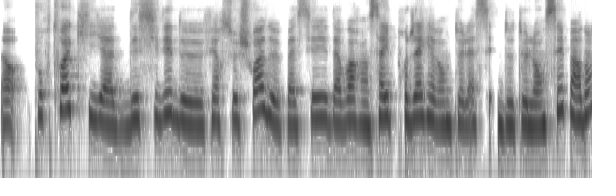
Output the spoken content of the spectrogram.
Alors, pour toi qui as décidé de faire ce choix, de passer, d'avoir un side project avant de te, de te lancer, pardon,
